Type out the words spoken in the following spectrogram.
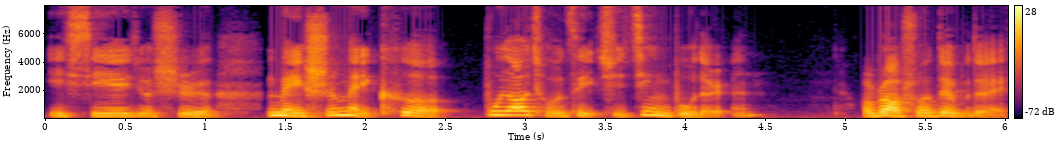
一些就是每时每刻不要求自己去进步的人。我不知道说对不对。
